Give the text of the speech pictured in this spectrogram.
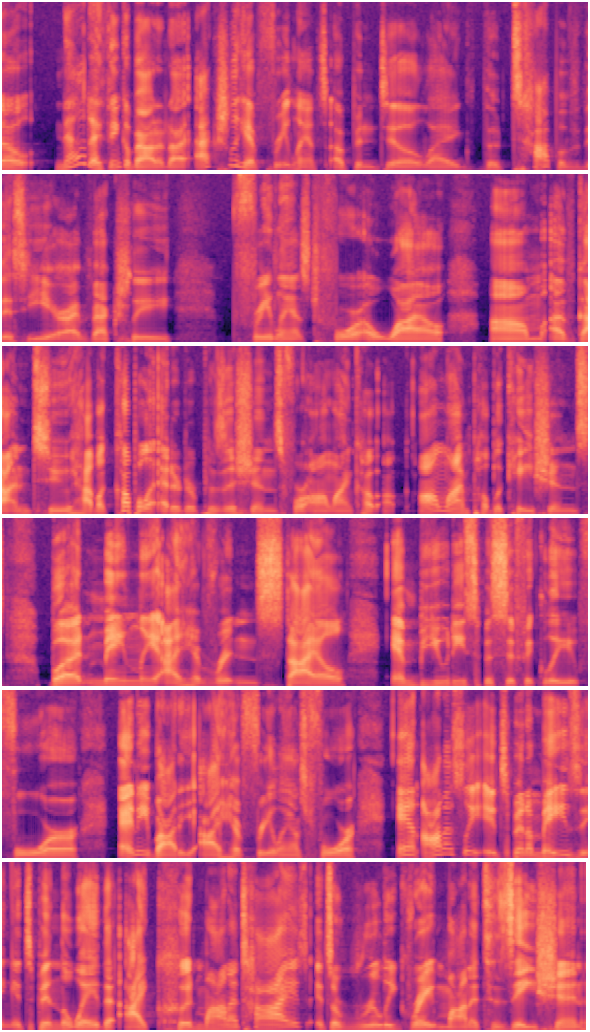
So now that I think about it, I actually have freelance up until like the top of this year. I've actually freelanced for a while. Um, I've gotten to have a couple of editor positions for online co- online publications, but mainly I have written style and beauty specifically for anybody I have freelanced for. And honestly, it's been amazing. It's been the way that I could monetize. It's a really great monetization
